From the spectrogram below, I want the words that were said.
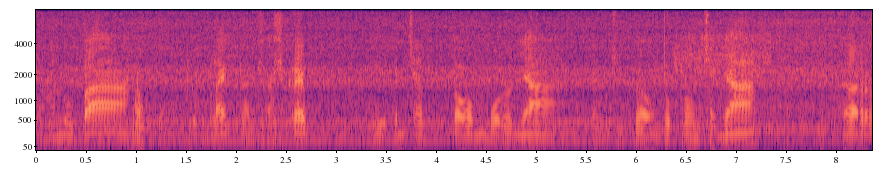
Jangan lupa yang belum like dan subscribe dipencet tombolnya. Dan juga untuk loncengnya agar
